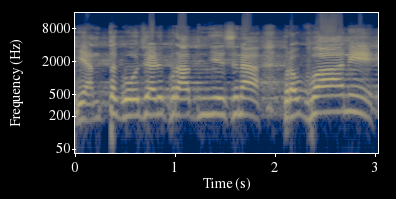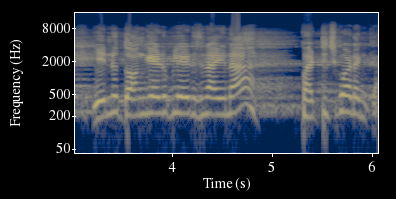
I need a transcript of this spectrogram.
ఎంత గోజాడి ప్రార్థన చేసినా ప్రభువా అని ఎన్ని దొంగ ఏడుపులు ఏడిసినా అయినా పట్టించుకోడు ఇంకా.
